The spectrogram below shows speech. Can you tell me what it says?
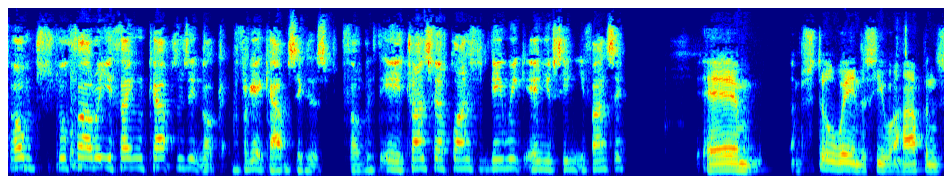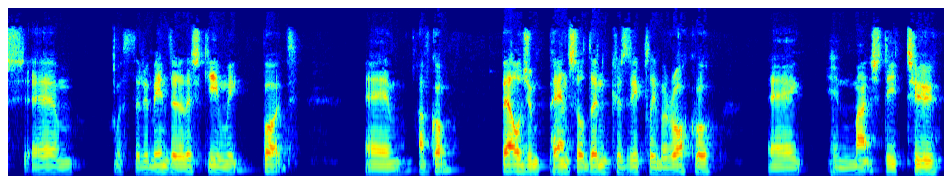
Tom, so far, what you think? Captaincy? Not forget captaincy because it's transfer plans for the game week. Any you've seen you fancy? Um, I'm still waiting to see what happens um, with the remainder of this game week, but um, I've got Belgium penciled in because they play Morocco uh, in match day two.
